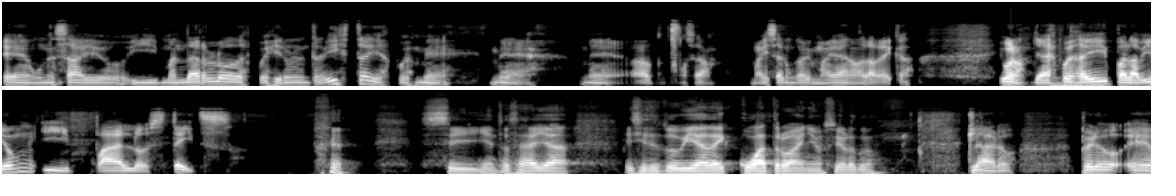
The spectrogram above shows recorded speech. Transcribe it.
eh, un ensayo y mandarlo, después ir a una entrevista y después me, me, me ah, o sea, me avisaron que me había ganado la beca. Y bueno, ya después de ahí para el avión y para los States. Sí, y entonces allá hiciste tu vida de cuatro años, ¿cierto? Claro, pero eh,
